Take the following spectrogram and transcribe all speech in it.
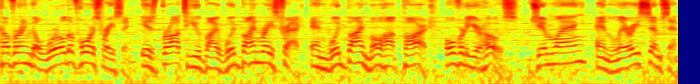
covering the world of horse racing, is brought to you by Woodbine Racetrack and Woodbine Mohawk Park. Over to your hosts, Jim Lang and Larry Simpson.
